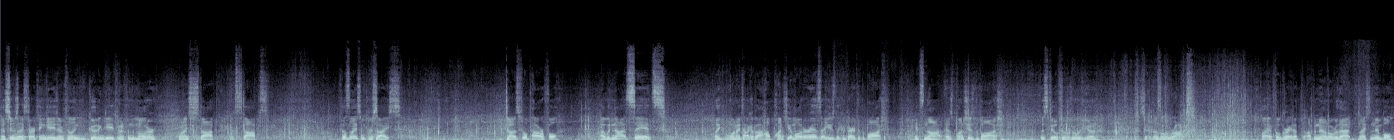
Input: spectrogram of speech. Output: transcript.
as soon as I start to engage, I'm feeling good engagement from the motor. When I stop, it stops. Feels nice and precise. does feel powerful. I would not say it's like when I talk about how punchy a motor is, I usually compare it to the Bosch. It's not as punchy as the Bosch, but still feels really good. See how it does on the rocks. Oh yeah, I feel great up, up and down over that. Nice and nimble.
